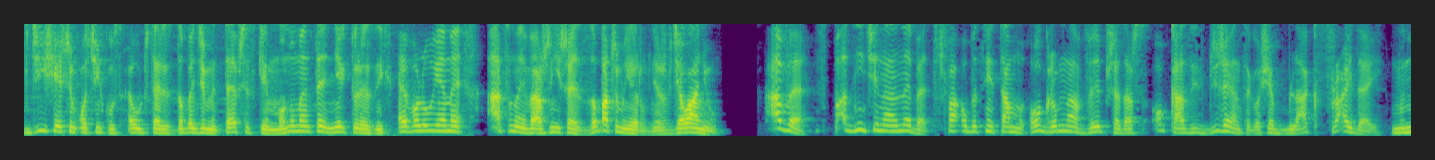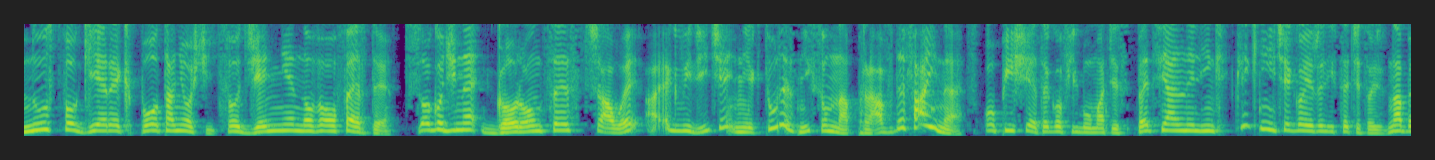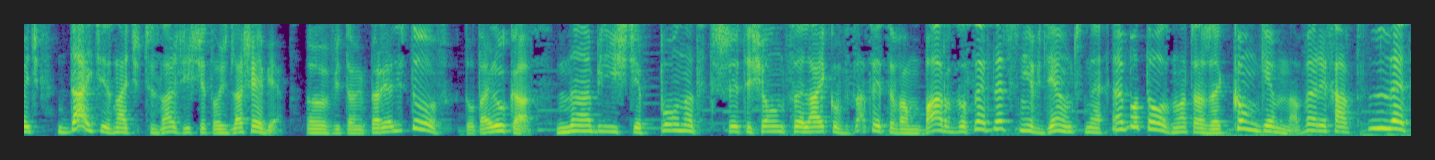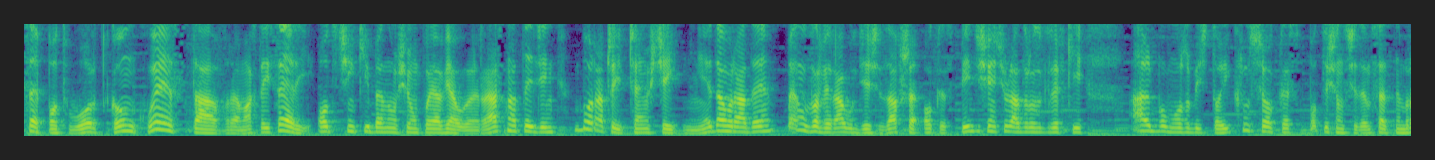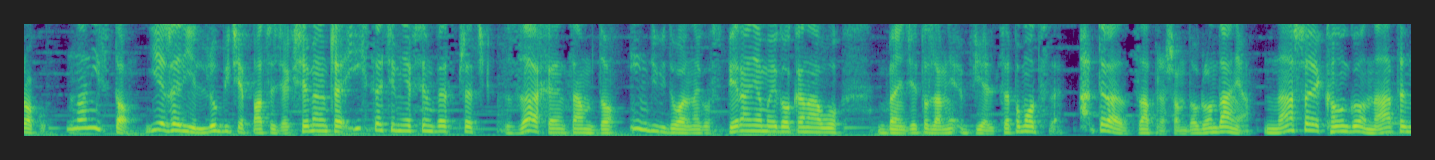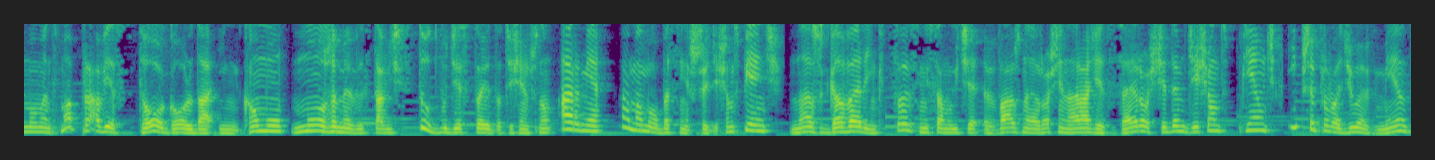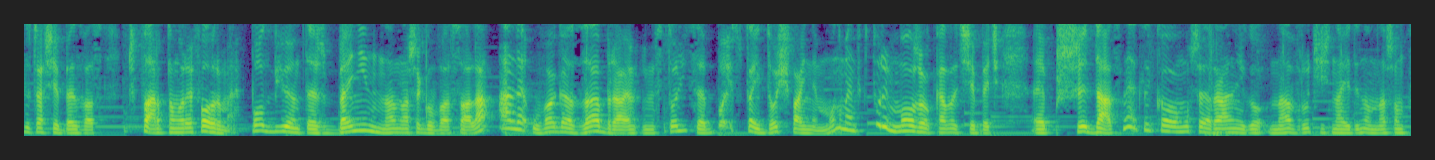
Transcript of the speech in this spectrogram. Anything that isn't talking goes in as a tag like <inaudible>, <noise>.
W dzisiejszym odcinku z EU4 zdobędziemy te wszystkie monumenty, niektóre z nich ewoluujemy, a co najważniejsze, zobaczymy je również w działaniu. A wy, wpadnijcie na Nebę. Trwa obecnie tam ogromna wyprzedaż z okazji zbliżającego się Black Friday. Mnóstwo gierek po taniości, codziennie nowe oferty. Co godzinę gorące strzały, a jak widzicie, niektóre z nich są naprawdę fajne. W opisie tego filmu macie specjalny link, kliknijcie go, jeżeli chcecie coś nabyć. Dajcie znać, czy znaleźliście coś dla siebie. Witam imperialistów, tutaj Lukas. Nabiliście ponad 3000 lajków, za co jestem wam bardzo serdecznie wdzięczny, bo to oznacza, że Kongiem na Very Hard lecę pod World Conquesta w ramach tej serii. Odcinki będą się pojawiały raz na tydzień, bo raczej częściej nie dam rady. Będą zawierały gdzieś zawsze okres 50 lat rozgrywki, albo może być to i krótszy okres po 1700 roku. No nic to, jeżeli lubicie patrzeć jak się męczę i chcecie mnie w tym wesprzeć, zachęcam do indywidualnego wspierania mojego kanału, będzie to dla mnie wielce pomocne. A teraz zapraszam do oglądania. Nasze Kongo na ten moment ma prawie 100 golda inkomu, możemy wystawić 121-tysięczną armię, a mamy obecnie 65. Nasz Gavering, co jest niesamowicie ważne, rośnie na razie 0,75 i przeprowadziłem w międzyczasie bez Was czwartą reformę. Podbiłem też Benin na naszego wasala, ale uwaga, zabrałem im stolicę, bo jest tutaj dość fajny monument, który może okazać się być e, przydatny, tylko muszę realnie go nawrócić na jedyną naszą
